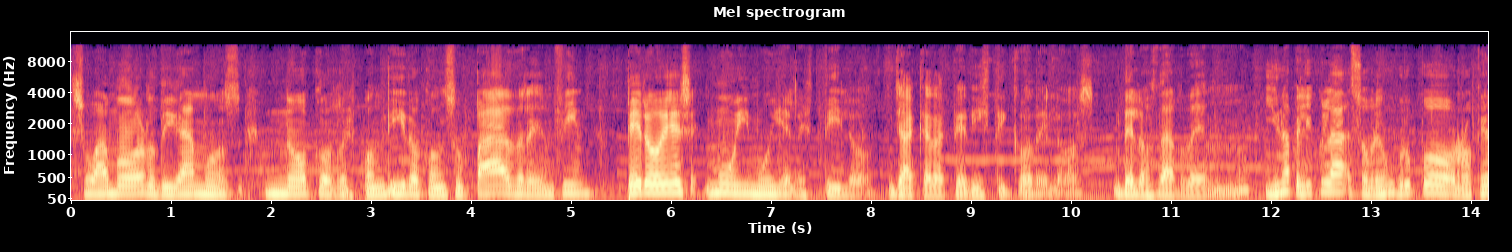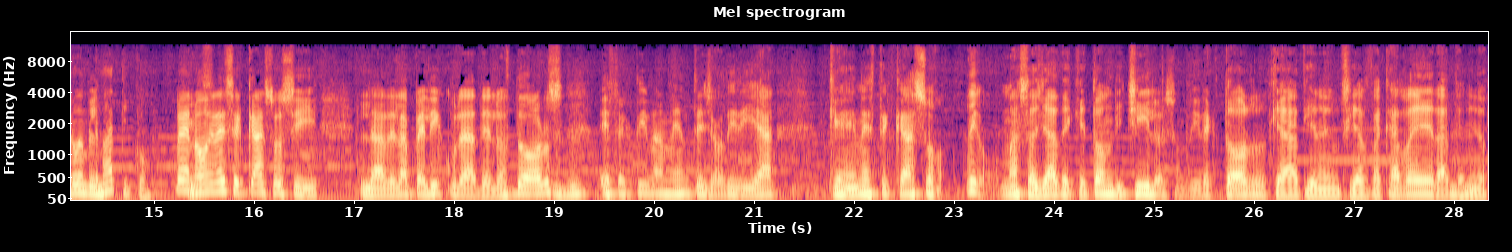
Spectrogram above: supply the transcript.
su amor, digamos, no correspondido con su padre, en fin, pero es muy muy el estilo ya característico de los de los Dardenne y una película sobre un grupo rockero emblemático. Bueno en ese caso sí la de la película de los Doors efectivamente yo diría que en este caso digo más allá de que Tom DiCillo es un director que ha, tiene cierta carrera ha tenido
